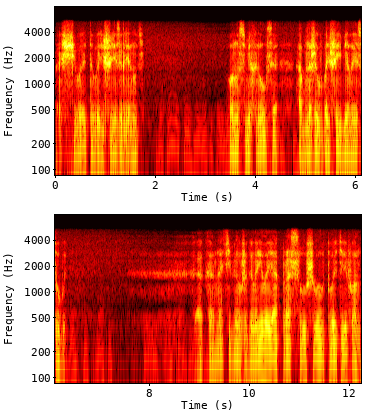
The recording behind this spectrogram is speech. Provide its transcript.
«А с чего это вы решили заглянуть?» Он усмехнулся, обнажив большие белые зубы. «Как она тебе уже говорила, я прослушивал твой телефон.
